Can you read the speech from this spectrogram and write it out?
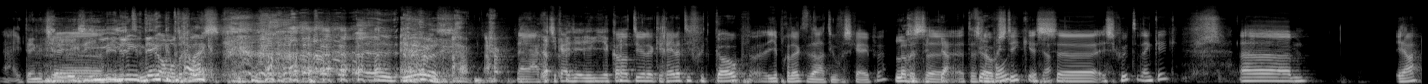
Nou, ik denk dat je... ik zie iedereen denken allemaal trouwens. Nou ja, je, kijk, je, je kan natuurlijk relatief goedkoop eh, je producten daar naartoe verschepen. Logistiek, dus, eh, ja. Het is logistiek, is, eh, is goed, denk ik. Ehm, ja.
